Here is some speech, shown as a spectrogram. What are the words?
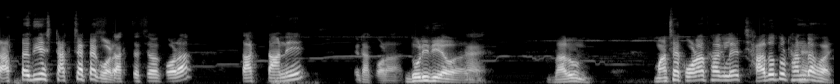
তারটা দিয়ে স্ট্রাকচারটা করা। স্ট্রাকচার করা তার টানে এটা করা দড়ি দেওয়া হ্যাঁ। দারুণ। মাচা করা থাকলে ছাদও তো ঠান্ডা হয়।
